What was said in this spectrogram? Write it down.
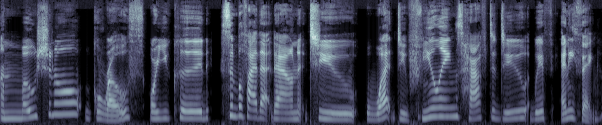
emotional growth, or you could simplify that down to what do feelings have to do with anything?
